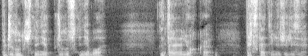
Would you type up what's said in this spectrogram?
Поджелудочная нет, поджелудочной не было. Это легкая. Предстательной железы.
